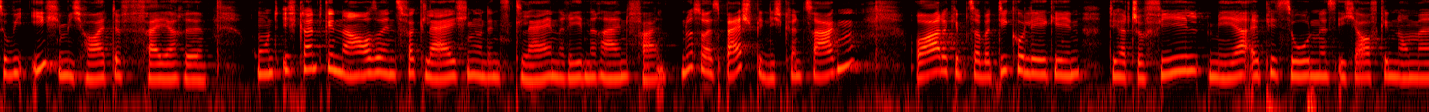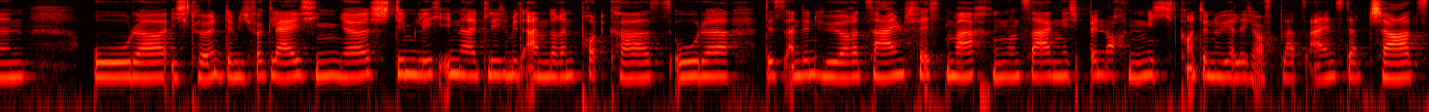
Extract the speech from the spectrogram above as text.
so wie ich mich heute feiere. Und ich könnte genauso ins Vergleichen und ins Kleinreden reinfallen. Nur so als Beispiel, ich könnte sagen, oh, da gibt es aber die Kollegin, die hat schon viel mehr Episoden als ich aufgenommen oder ich könnte mich vergleichen, ja, stimmlich, inhaltlich mit anderen Podcasts oder das an den Hörerzahlen festmachen und sagen, ich bin noch nicht kontinuierlich auf Platz 1 der Charts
